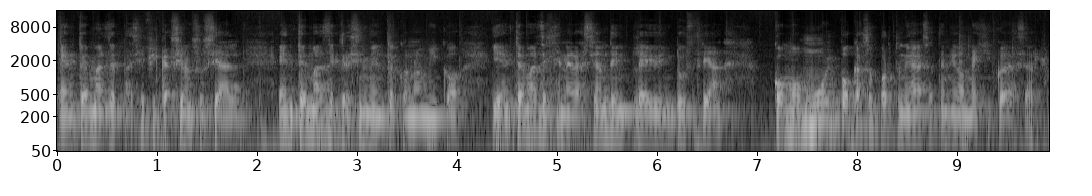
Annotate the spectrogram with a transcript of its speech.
en temas de pacificación social, en temas de crecimiento económico y en temas de generación de empleo y de industria, como muy pocas oportunidades ha tenido México de hacerlo.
